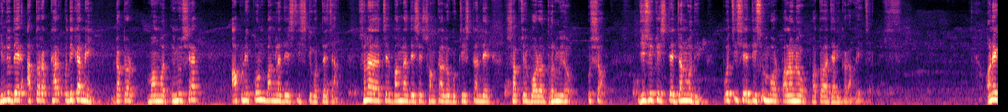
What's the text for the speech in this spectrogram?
হিন্দুদের আত্মরক্ষার অধিকার নেই? ডক্টর মোহাম্মদ ইউনুস সাহেব, আপনি কোন বাংলাদেশ সৃষ্টি করতে চান? শোনা যাচ্ছে বাংলাদেশের সংখ্যালঘু খ্রিস্টানদের সবচেয়ে বড় ধর্মীয় উৎসব, যীশু খ্রিস্টের জন্মদিন। পঁচিশে ডিসেম্বর পালনেও ফতোয়া জারি করা হয়েছে। অনেক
